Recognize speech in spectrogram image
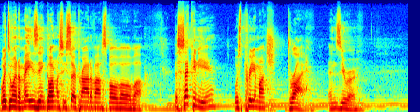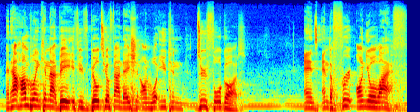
We're doing amazing. God must be so proud of us, blah, blah, blah, blah, blah. The second year was pretty much dry and zero. And how humbling can that be if you've built your foundation on what you can do for God and, and the fruit on your life?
